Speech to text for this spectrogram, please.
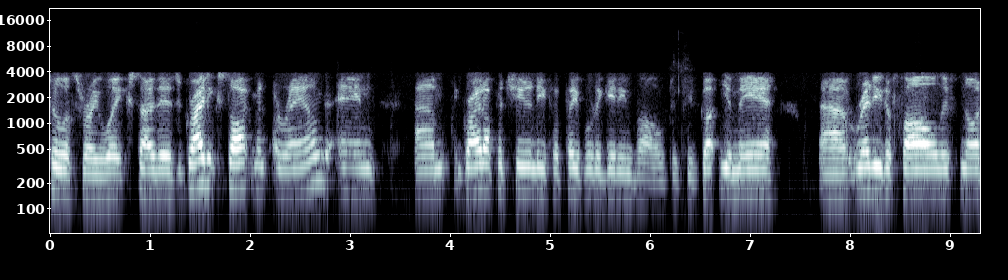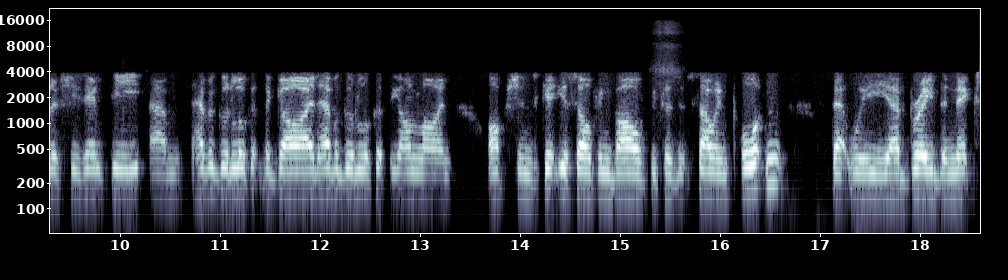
two or three weeks. So there's great excitement around and um, great opportunity for people to get involved. If you've got your mare uh, ready to foal, if not, if she's empty, um, have a good look at the guide, have a good look at the online options, get yourself involved because it's so important that we uh, breed the next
